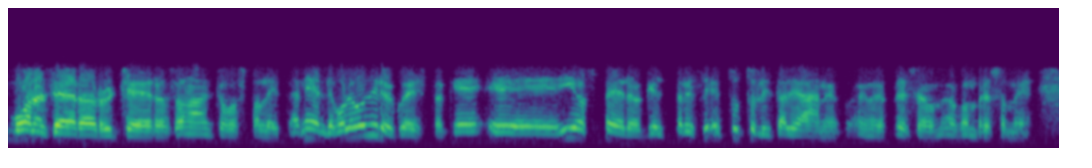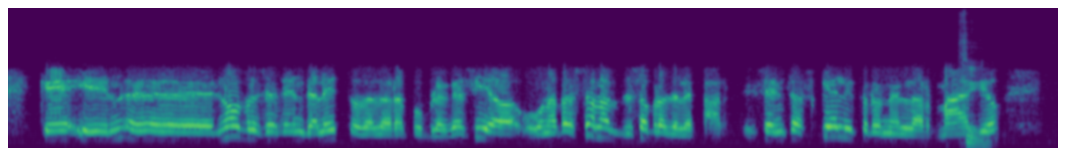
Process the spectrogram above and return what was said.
Buonasera Ruggero, sono Angelo Spalletta. Niente, volevo dire questo, che eh, io spero che il pres- tutto l'italiano, eh, compreso me, che il eh, nuovo Presidente eletto della Repubblica sia una persona al di sopra delle parti, senza scheletro nell'armadio, sì.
